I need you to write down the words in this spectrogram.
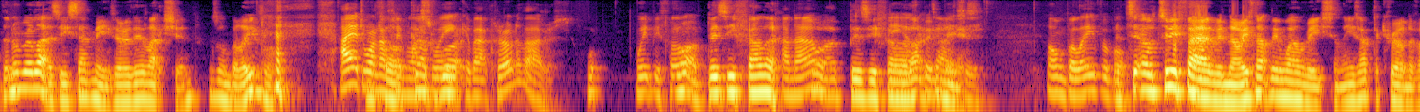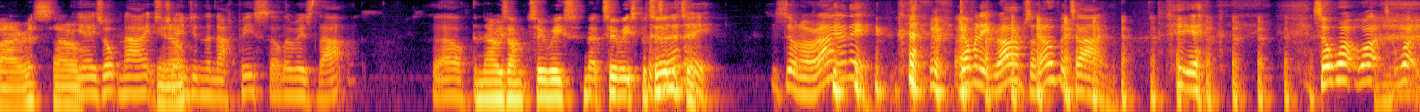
the number of letters he sent me through the election was unbelievable. I had one I off thought, him last God, week what- about coronavirus. Week before. what a busy fella. I know. What a busy fella that guy busy. is. Unbelievable. To, oh, to be fair with him, though, he's not been well recently. He's had the coronavirus, so Yeah, he's up nights You know. changing the nappies, so there is that. So and now he's on two weeks, no, two weeks paternity. paternity. He's doing all right, isn't he? Dominic Raab's on overtime. yeah. So what? What? What?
